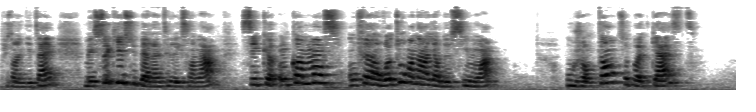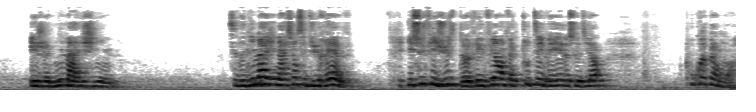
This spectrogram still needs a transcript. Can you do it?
plus dans les détails. Mais ce qui est super intéressant là, c'est qu'on commence, on fait un retour en arrière de six mois où j'entends ce podcast et je m'imagine. C'est de l'imagination, c'est du rêve. Il suffit juste de rêver, en fait, tout éveillé, de se dire pourquoi pas moi?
